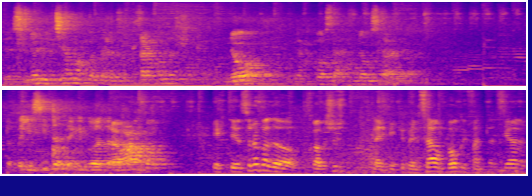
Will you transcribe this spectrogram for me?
Pero si no luchamos contra los obstáculos, no, las cosas no salen. Los felicito a este equipo de trabajo. Este, nosotros cuando, cuando yo pensaba un poco y fantaseaba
